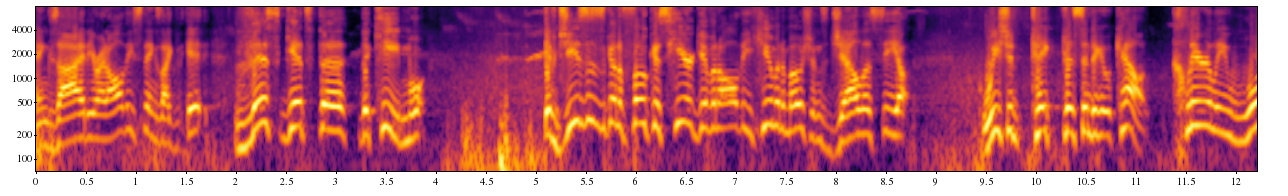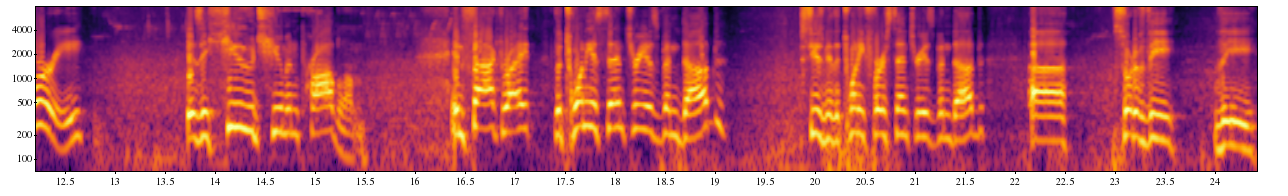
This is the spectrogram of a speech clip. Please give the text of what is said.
anxiety, right? All these things. Like it this gets the, the key. More if Jesus is going to focus here, given all the human emotions, jealousy, we should take this into account. Clearly, worry is a huge human problem. In fact, right, the 20th century has been dubbed, excuse me, the 21st century has been dubbed uh, sort of the, the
